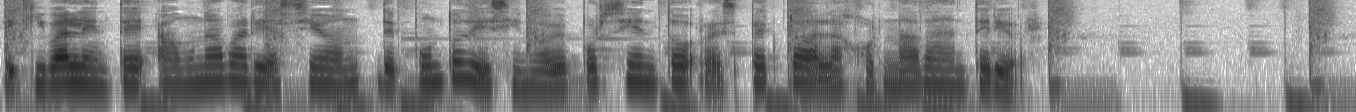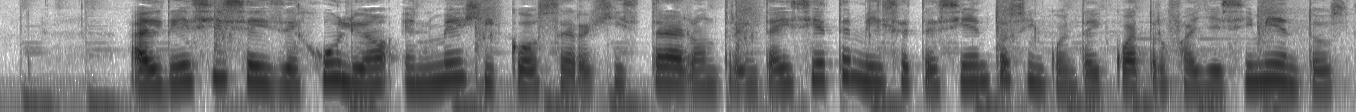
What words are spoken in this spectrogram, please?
equivalente a una variación de 0.19% respecto a la jornada anterior. Al 16 de julio, en México se registraron 37.754 fallecimientos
